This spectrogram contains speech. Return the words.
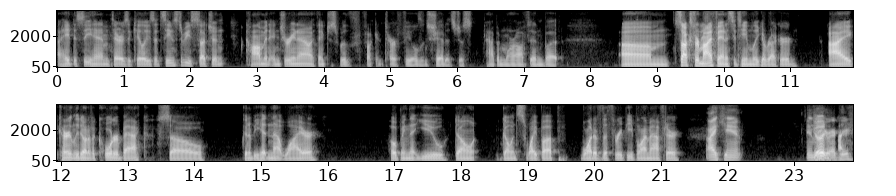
I hate to see him tear his Achilles. It seems to be such a common injury now. I think just with fucking turf fields and shit, it's just happened more often. But um, sucks for my fantasy team league of record. I currently don't have a quarterback, so I'm gonna be hitting that wire, hoping that you don't go and swipe up one of the three people I'm after. I can't. In Good. the record.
